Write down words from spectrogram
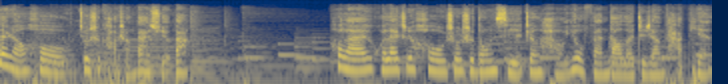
再然后就是考上大学吧。后来回来之后收拾东西，正好又翻到了这张卡片，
